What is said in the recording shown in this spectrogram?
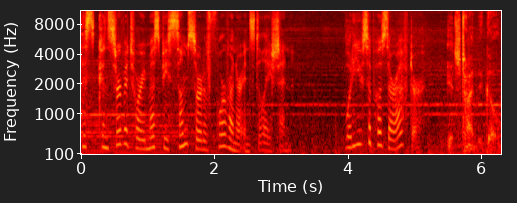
This conservatory must be some sort of Forerunner installation. What do you suppose they're after? It's time to go.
